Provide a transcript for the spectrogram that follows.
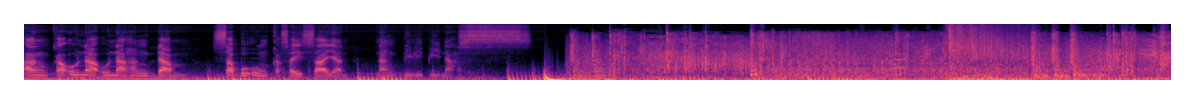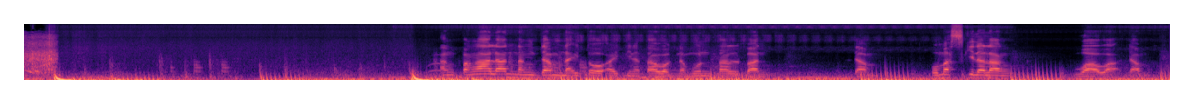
ang kauna-unahang dam sa buong kasaysayan ng Pilipinas. Ang pangalan ng dam na ito ay tinatawag na Muntalban Dam o mas kilalang Wawa Dam.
